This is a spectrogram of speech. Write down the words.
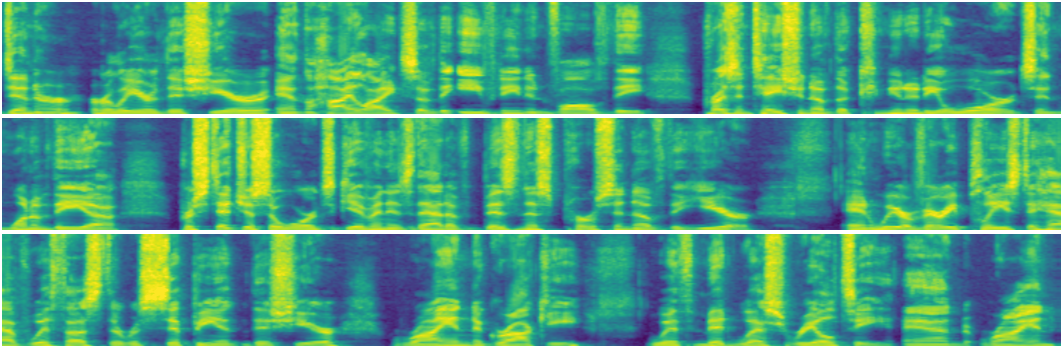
dinner earlier this year, and the highlights of the evening involved the presentation of the community awards. And one of the uh, prestigious awards given is that of Business Person of the Year. And we are very pleased to have with us the recipient this year, Ryan Nagrocki with Midwest Realty. And Ryan,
